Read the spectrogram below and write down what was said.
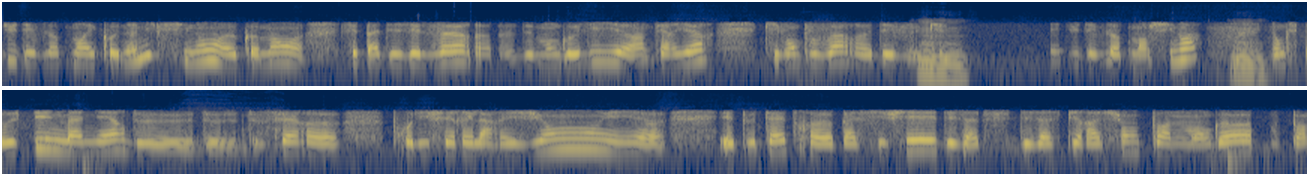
du développement économique. Sinon, comment c'est pas des éleveurs de Mongolie intérieure qui vont pouvoir du développement chinois. Donc c'est aussi une manière de, de, de faire euh, proliférer la région et, euh, et peut-être euh, pacifier des, des aspirations pan-mongoles ou pan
